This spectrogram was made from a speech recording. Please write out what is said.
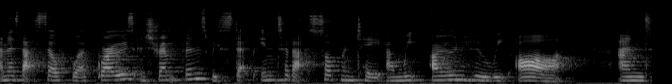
And as that self worth grows and strengthens, we step into that sovereignty and we own who we are. And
